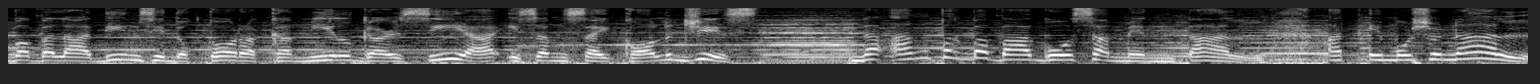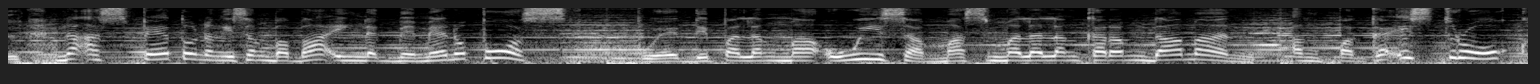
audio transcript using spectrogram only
Nagbabala din si Dr. Camille Garcia, isang psychologist, na ang pagbabago sa mental at emosyonal na aspeto ng isang babaeng nagme-menopause pwede palang mauwi sa mas malalang karamdaman, ang pagka-stroke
